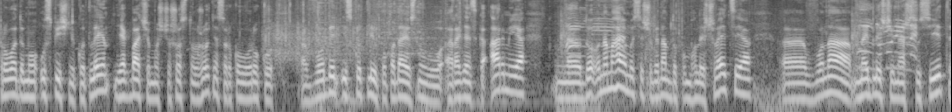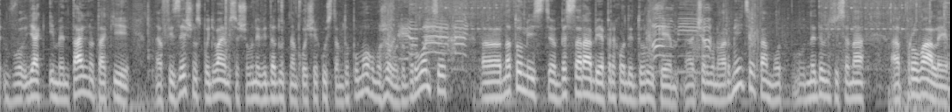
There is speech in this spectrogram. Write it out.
проводимо успішні котли. Як бачимо, що 6 жовтня 40-го року е, в один із котлів попадає знову радянська армія. Е, намагаємося, щоб нам допомогли Швеція. Е, Вона найближчий наш сусід, як і ментально, так і е, фізично. Сподіваємося, що вони віддадуть нам хоч якусь там допомогу, можливо, добровольців. Е, Натомість Бессарабія приходить до руки е, червоноармійців. Там, от, не дивлячись на е, провали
